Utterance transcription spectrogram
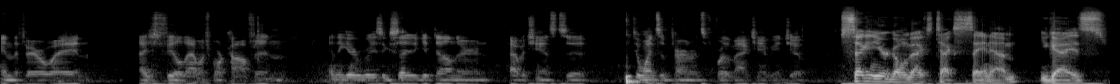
in the fairway, and I just feel that much more confident. And I think everybody's excited to get down there and have a chance to to win some tournaments before the MAC championship. Second year going back to Texas A&M. You guys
